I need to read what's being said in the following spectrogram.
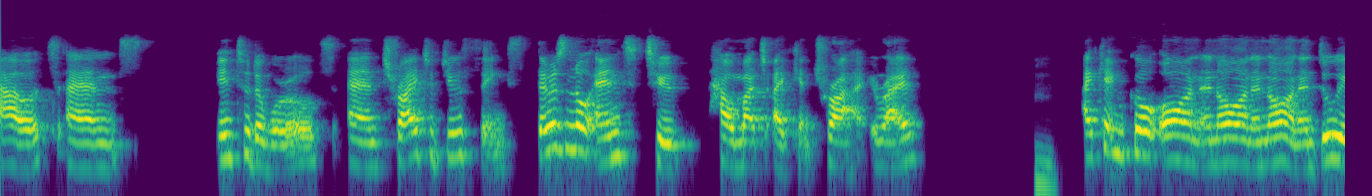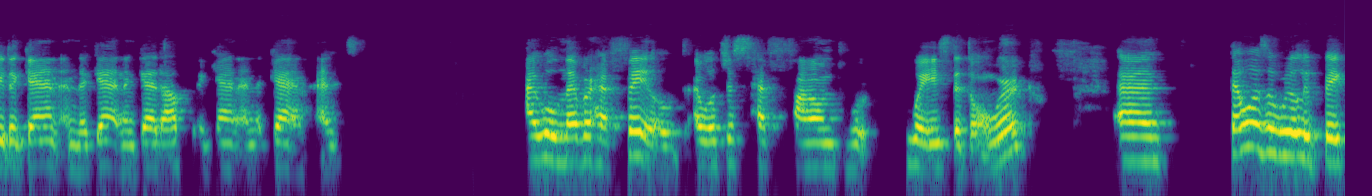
out and into the world and try to do things, there is no end to how much I can try, right? Hmm. I can go on and on and on and do it again and again and get up again and again. And I will never have failed. I will just have found ways that don't work. And that was a really big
